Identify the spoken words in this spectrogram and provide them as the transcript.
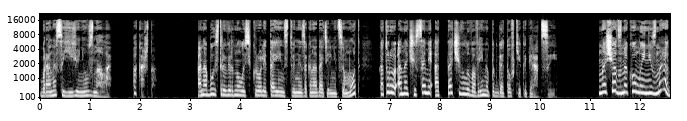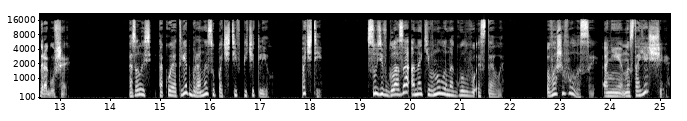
Баронесса ее не узнала. Пока что. Она быстро вернулась к роли таинственной законодательницы мод, которую она часами оттачивала во время подготовки к операции. «Насчет знакомой не знаю, дорогуша». Казалось, такой ответ баронессу почти впечатлил. Почти. Сузив глаза, она кивнула на голову Эстеллы. «Ваши волосы, они настоящие?»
